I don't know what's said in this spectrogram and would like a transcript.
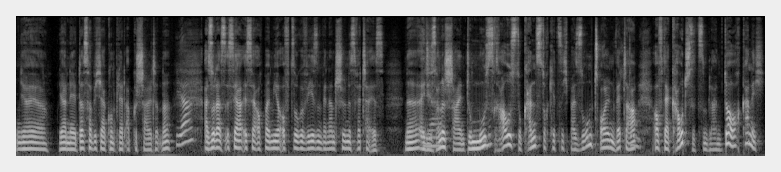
Ja, ja. Ja, nee, das habe ich ja komplett abgeschaltet, ne? Ja. Also das ist ja, ist ja auch bei mir oft so gewesen, wenn dann schönes Wetter ist. Ne? Ey, die ja. Sonne scheint, du musst mhm. raus, du kannst doch jetzt nicht bei so einem tollen Wetter Stimmt. auf der Couch sitzen bleiben. Doch, kann ich.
